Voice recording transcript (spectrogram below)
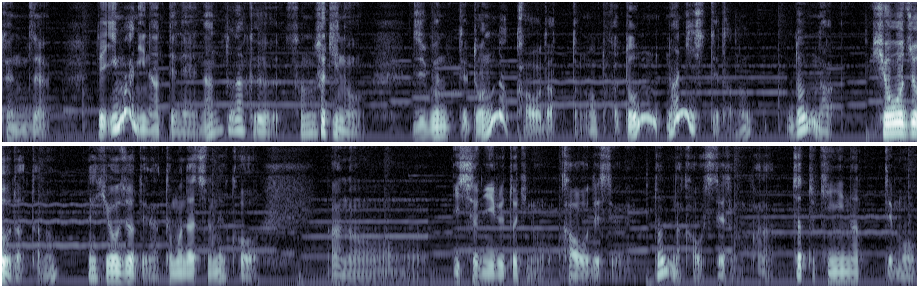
全然。で今になってねなんとなくその時の自分ってどんな顔だったのとかどん何してたの？どんな表情だったの、ね、表情っていうのは友達とねこうあの、一緒にいる時の顔ですよね。どんな顔してたのかな？ちょっと気になっても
